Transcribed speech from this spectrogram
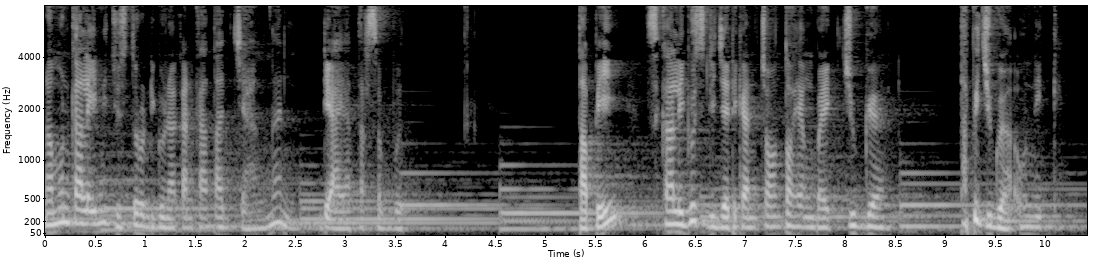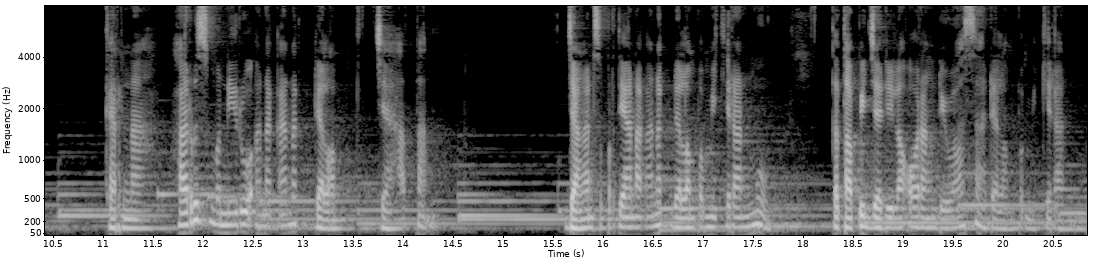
namun kali ini justru digunakan kata jangan di ayat tersebut. Tapi sekaligus dijadikan contoh yang baik juga, tapi juga unik. Karena harus meniru anak-anak dalam kejahatan. Jangan seperti anak-anak dalam pemikiranmu, tetapi jadilah orang dewasa dalam pemikiranmu.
